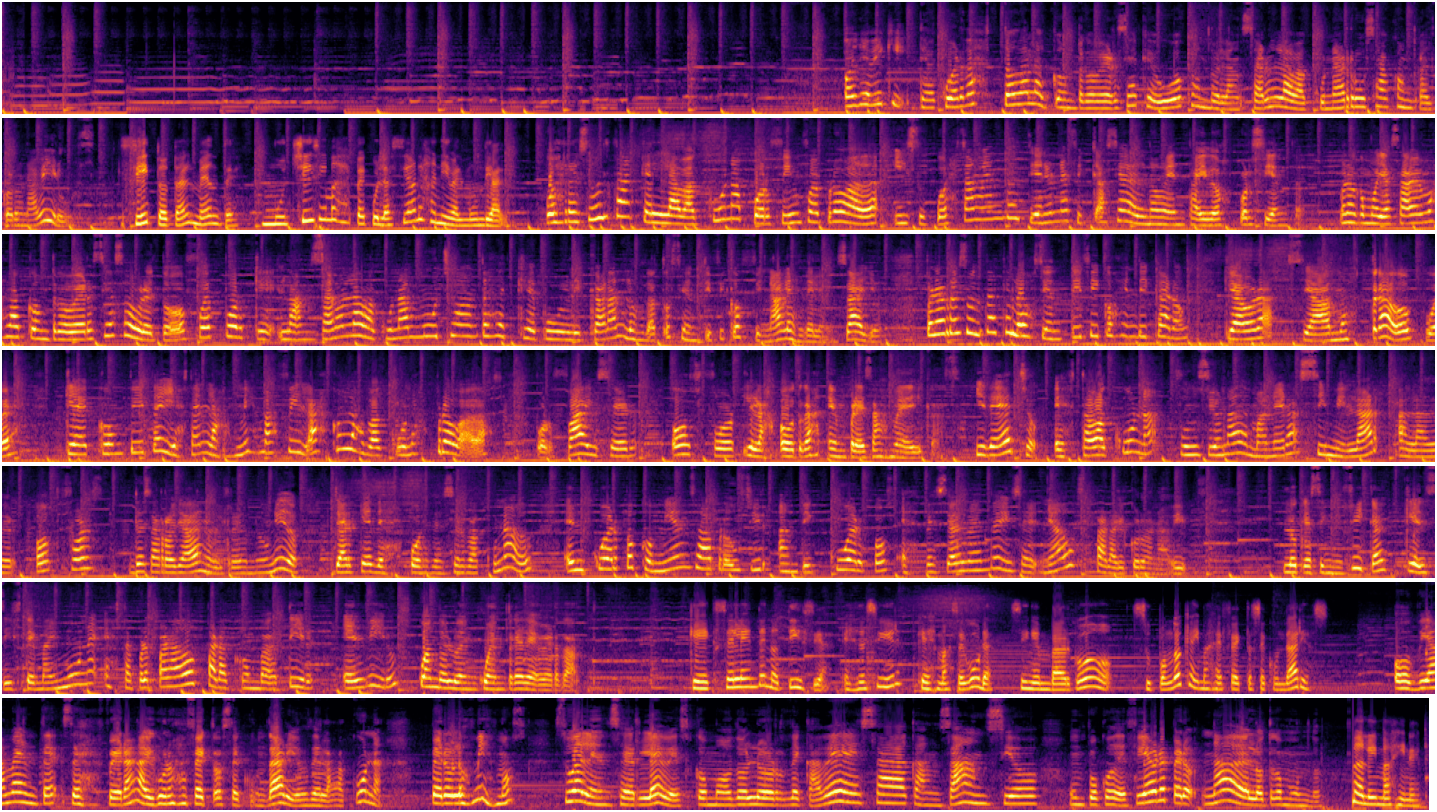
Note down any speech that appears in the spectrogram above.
Oye Vicky, ¿te acuerdas toda la controversia que hubo cuando lanzaron la vacuna rusa contra el coronavirus? Sí, totalmente. Muchísimas especulaciones a nivel mundial. Pues resulta que la vacuna por fin fue probada y supuestamente tiene una eficacia del 92%. Bueno, como ya sabemos, la controversia sobre todo fue porque lanzaron la vacuna mucho antes de que publicaran los datos científicos finales del ensayo. Pero resulta que los científicos indicaron que ahora se ha mostrado pues que compite y está en las mismas filas con las vacunas probadas por Pfizer, Oxford y las otras empresas médicas. Y de hecho, esta vacuna funciona de manera similar a la de Oxford desarrollada en el Reino Unido, ya que después de ser vacunado, el cuerpo comienza a producir anticuerpos especialmente diseñados para el coronavirus, lo que significa que el sistema inmune está preparado para combatir el virus cuando lo encuentre de verdad. Qué excelente noticia, es decir, que es más segura. Sin embargo, supongo que hay más efectos secundarios. Obviamente se esperan algunos efectos secundarios de la vacuna, pero los mismos suelen ser leves como dolor de cabeza, cansancio, un poco de fiebre, pero nada del otro mundo. No lo imaginé.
